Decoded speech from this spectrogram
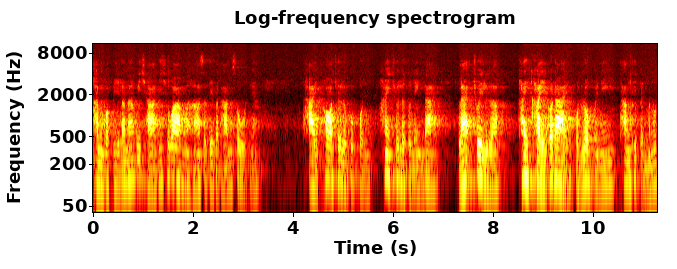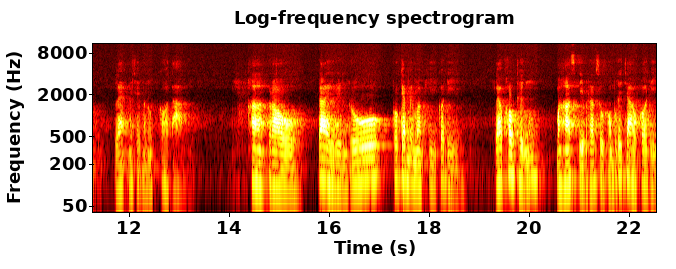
พันกว่าปีแล้วนะวิชาที่ชื่อว่ามหาสติปัฏฐานสูตรเนี่ยถ่ายทอดช่วยเหลือผู้คน ให้ช่วยเหลือตนเองได้ และช่วยเหลือใครๆก็ได้บนโลกใบนี้ทั้งที่เป็นมนุษย์และไม่ใช่มนุษย์ก็ตาม หากเราได้เรียนรู้โปรแกรม MRP ก็ดี แล้วเข้าถึงมหาสติปัฏฐานสูตรของพระพุทธเจ้าก็ดี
